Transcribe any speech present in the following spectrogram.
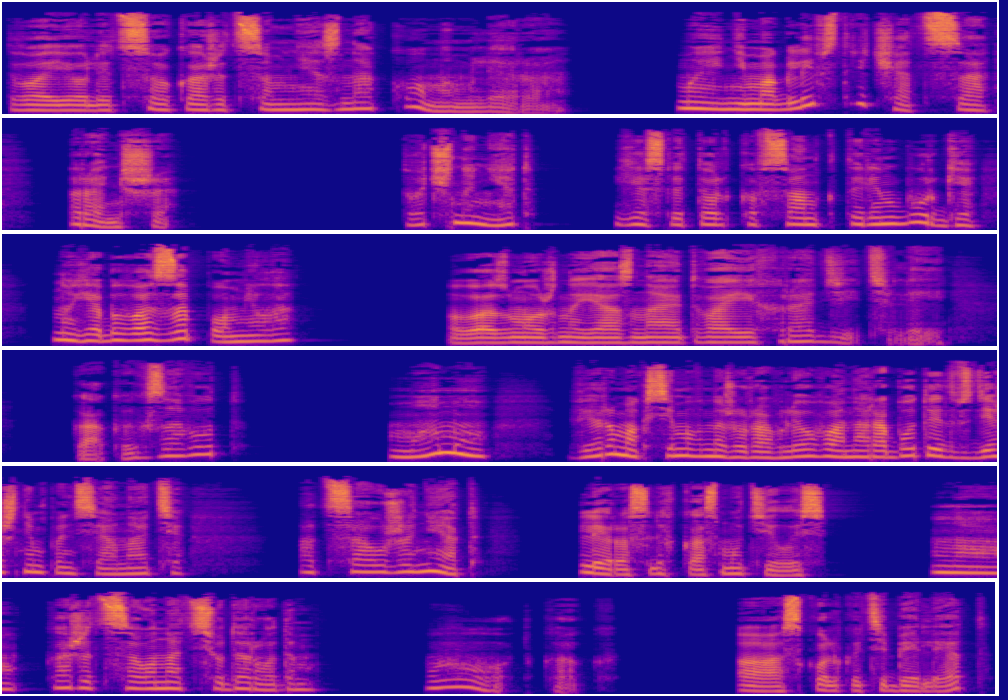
«Твое лицо кажется мне знакомым, Лера. Мы не могли встречаться раньше?» «Точно нет, если только в Санкт-Петербурге, но я бы вас запомнила». «Возможно, я знаю твоих родителей. Как их зовут?» «Маму? Вера Максимовна Журавлева. Она работает в здешнем пансионате. Отца уже нет». Лера слегка смутилась. Но, кажется, он отсюда родом. Вот как. А сколько тебе лет?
